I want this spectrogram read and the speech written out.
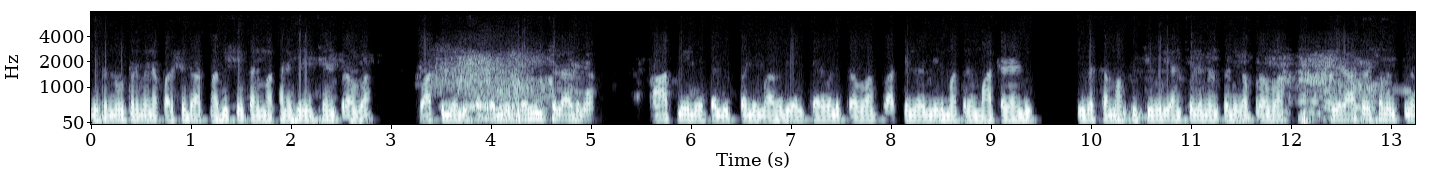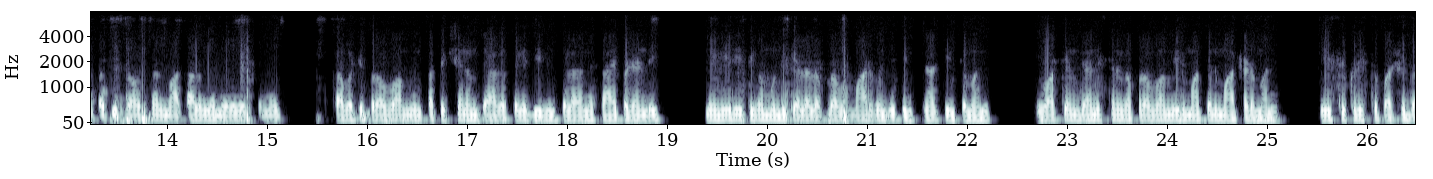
మీకు నూతనమైన పరిశుధాత్మ అభిషేకాన్ని మాకు అనుగ్రహించండి ప్రభావ వాక్యంలోని సత్యాన్ని గ్రహించలాగిన ఆత్మీయ నేతలు ఇప్పండి మా హృదయాలు తెరవండి ప్రభావ వాక్యంలో మీరు మాత్రం మాట్లాడండి. యుగ సమాప్తి చివరి అంచెలు ఉంటుందిగా ప్రభావ మీ రాత్రి సంబంధించిన ప్రతి సంవత్సరాలు మా కాలంలో నెరవేరుతున్నాయి కాబట్టి ప్రభావ మేము ప్రతి క్షణం జాగ్రత్తగా జీవించాలని సహాయపడండి. మేము ఏ రీతిగా ముందుకెళ్ళాలో ప్రభావ మార్గం చూపించి నడిపించమని వాక్యం ధ్యానిస్తున్న ప్రభావ మీరు మాతో మాట్లాడమని యేసుక్రీస్తు పరిశుద్ధ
